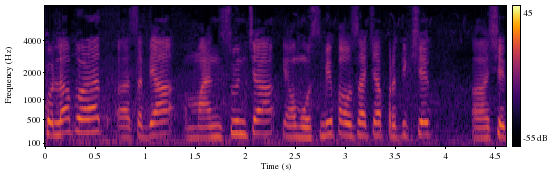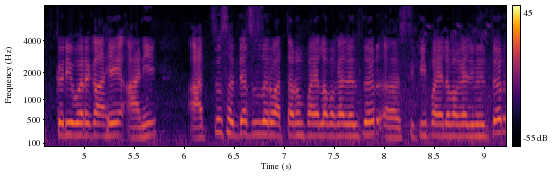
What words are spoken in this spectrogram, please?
कोल्हापुरात सध्या मान्सूनच्या किंवा मोसमी पावसाच्या प्रतीक्षेत शेतकरी वर्ग आहे आणि आजचं सध्याचं जर वातावरण पाहायला बघायला गेलं तर स्थिती पाहायला बघायला मिळेल तर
